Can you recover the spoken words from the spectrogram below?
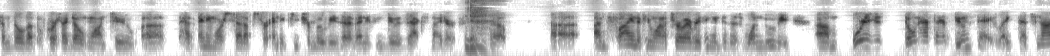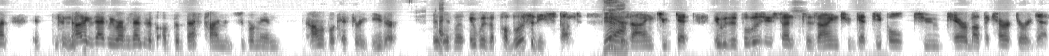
some build up. Of course, I don't want to uh, have any more setups for any future movies that have anything to do with Zack Snyder. so uh, I'm fine if you want to throw everything into this one movie, um, or you just don't have to have Doomsday. Like that's not it's not exactly representative of the best time in Superman comic book history either. It was a, it was a publicity stunt Yeah. designed to get it was a publicity stunt designed to get people to care about the character again.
